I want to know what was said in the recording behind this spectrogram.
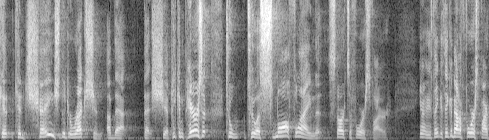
can, can change the direction of that, that ship. He compares it to, to a small flame that starts a forest fire. You know, you think, think about a forest fire.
